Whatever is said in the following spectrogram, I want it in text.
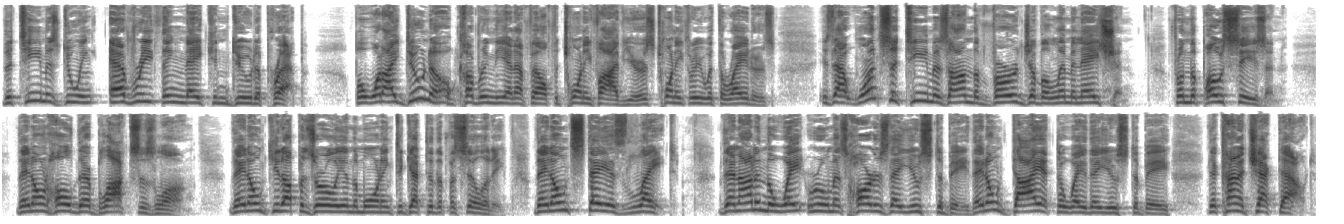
The team is doing everything they can do to prep. But what I do know, covering the NFL for 25 years, 23 with the Raiders, is that once a team is on the verge of elimination from the postseason, they don't hold their blocks as long. They don't get up as early in the morning to get to the facility. They don't stay as late. They're not in the weight room as hard as they used to be. They don't diet the way they used to be. They're kind of checked out.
